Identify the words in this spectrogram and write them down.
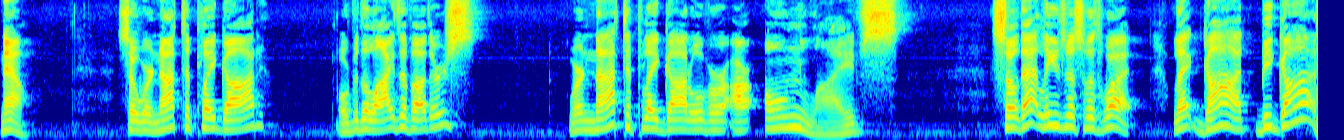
Now, so we're not to play God over the lives of others. We're not to play God over our own lives. So that leaves us with what? Let God be God.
